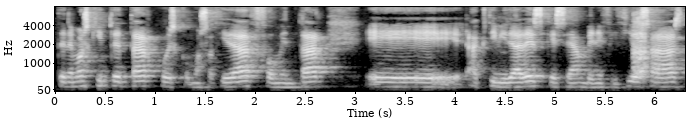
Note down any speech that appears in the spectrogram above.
tenemos que intentar, pues como sociedad, fomentar eh, actividades que sean beneficiosas,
